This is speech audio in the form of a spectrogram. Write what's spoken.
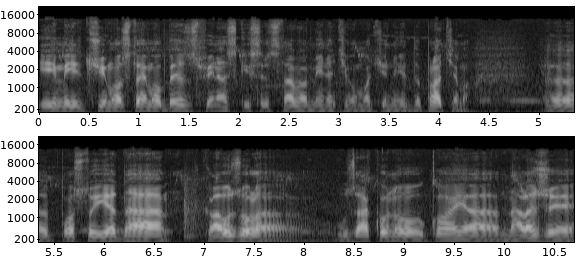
I mi čim ostajemo bez finansijskih sredstava, mi nećemo moći ni da plaćamo. E, postoji jedna klauzula u zakonu koja nalaže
